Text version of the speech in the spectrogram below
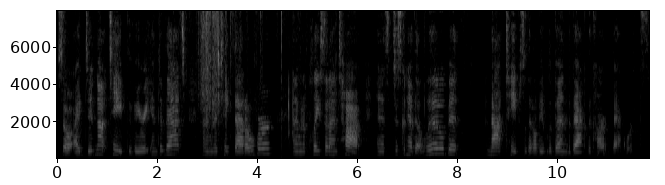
so I did not tape the very end of that I'm going to take that over and I'm going to place it on top and it's just going to have that little bit not taped so that I'll be able to bend the back of the card backwards.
